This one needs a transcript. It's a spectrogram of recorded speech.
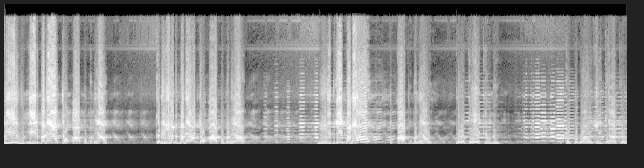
ਪੀਰ ਫਕੀਰ ਬਣਿਆ ਤਾਂ ਆਪ ਬਣਿਆ। ਕ੍ਰਿਸ਼ਨ ਬਣਿਆ ਤਾਂ ਆਪ ਬਣਿਆ। ਸ਼ਿਵ ਜੀ ਬਣਿਓ ਤਾਂ ਆਪ ਬਣਿਓ ਫਿਰ ਉਹ ਗਏ ਕਿਉਂ ਨੇ? ਤੇ ਭਗਵਾਨ ਸੀ ਗਿਆ ਕਿਉਂ?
